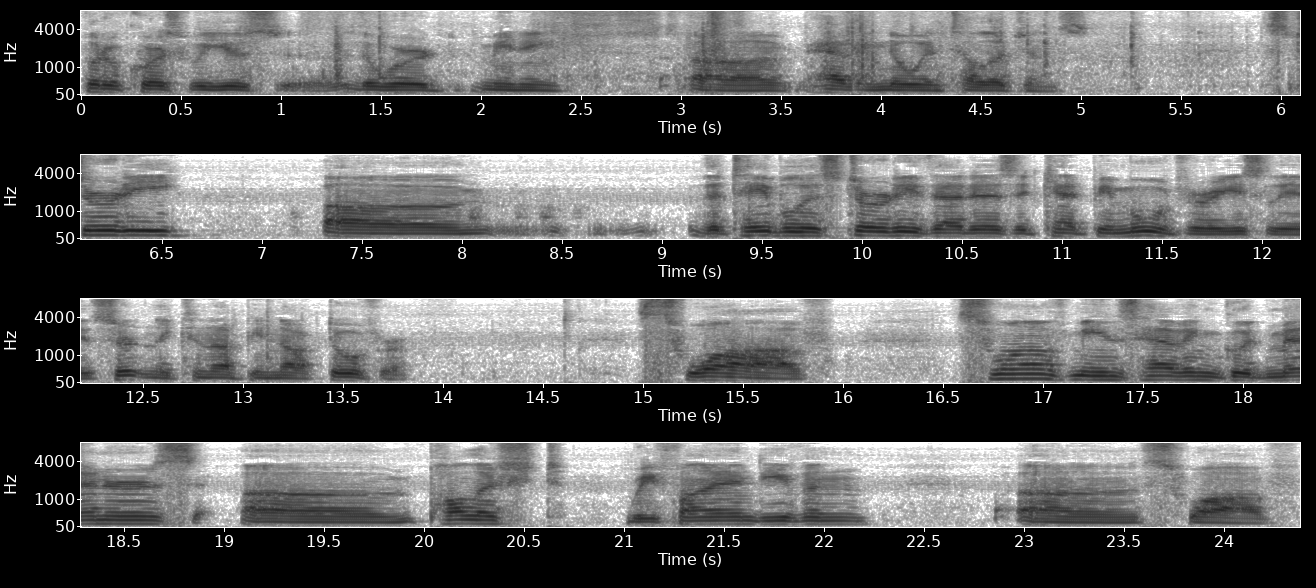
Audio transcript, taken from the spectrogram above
But of course, we use uh, the word meaning uh, having no intelligence. Sturdy. Um, the table is sturdy, that is, it can't be moved very easily. It certainly cannot be knocked over. Suave. Suave means having good manners, uh, polished, refined even, uh, suave.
